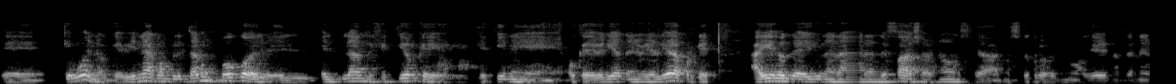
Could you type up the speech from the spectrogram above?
que bueno, que viene a completar un poco el, plan de gestión que, tiene, o que debería tener realidad, porque ahí es donde hay una de las grandes fallas, ¿no? O sea, nosotros venimos de no tener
